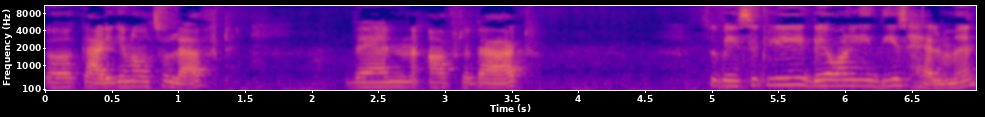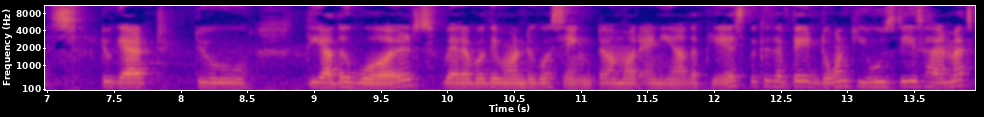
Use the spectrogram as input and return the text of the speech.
uh, also left then after that so basically they all need these helmets to get to the other worlds wherever they want to go sanctum or any other place because if they don't use these helmets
